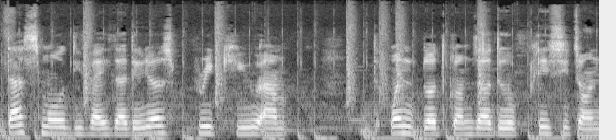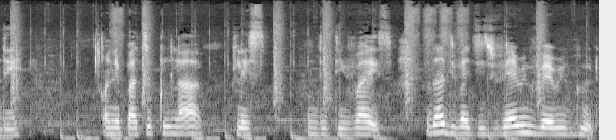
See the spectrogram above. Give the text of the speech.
that small device that they just prick you and when blood comes out they'll place it on the on a particular place in the device. So that device is very very good.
